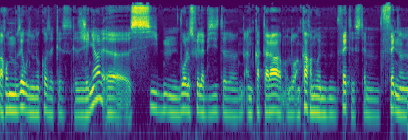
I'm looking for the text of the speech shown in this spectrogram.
per un museu és una cosa que és, que és genial. Uh, si vols fer la visita en català, no, encara no hem fet, estem fent el,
